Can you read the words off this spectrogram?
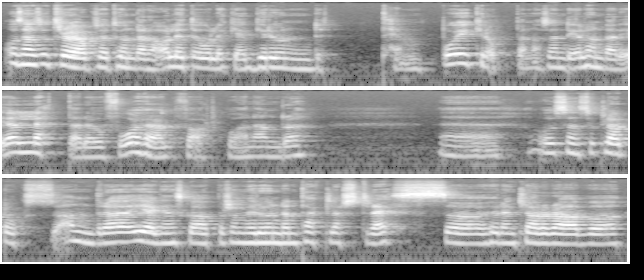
Och sen så tror jag också att hundar har lite olika grundtempo i kroppen. Alltså en del hundar är lättare att få hög fart på än andra. Eh, och sen såklart också andra egenskaper som hur hunden tacklar stress och hur den klarar av att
